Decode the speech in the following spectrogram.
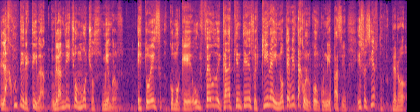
la Junta Directiva, me lo han dicho muchos miembros, esto es como que un feudo y cada quien tiene su esquina y no te metas con, mi espacio. Eso es cierto. Pero,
